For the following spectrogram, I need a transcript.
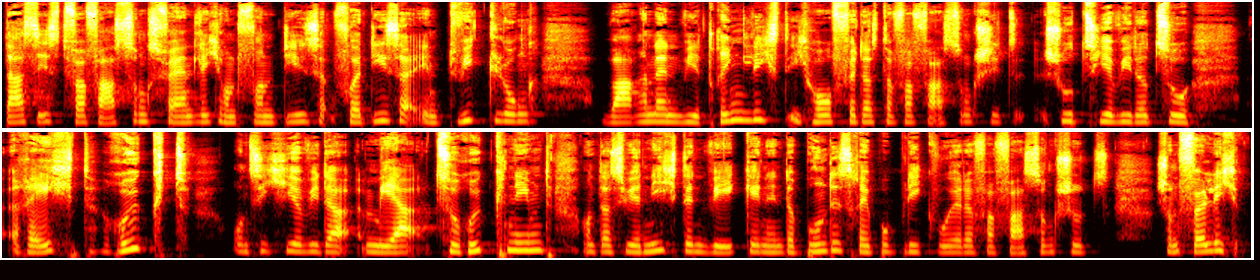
Das ist verfassungsfeindlich und von dieser, vor dieser Entwicklung warnen wir dringlichst. Ich hoffe, dass der Verfassungsschutz hier wieder zu Recht rückt und sich hier wieder mehr zurücknimmt und dass wir nicht den Weg gehen in der Bundesrepublik, wo ja der Verfassungsschutz schon völlig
